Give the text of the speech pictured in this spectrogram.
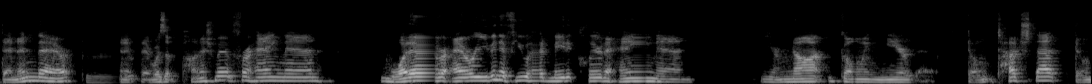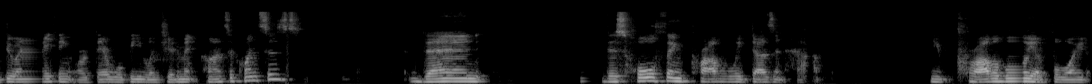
then and there and if mm-hmm. there was a punishment for Hangman whatever or even if you had made it clear to Hangman you're not going near there don't touch that, don't do anything, or there will be legitimate consequences, then this whole thing probably doesn't happen. You probably avoid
